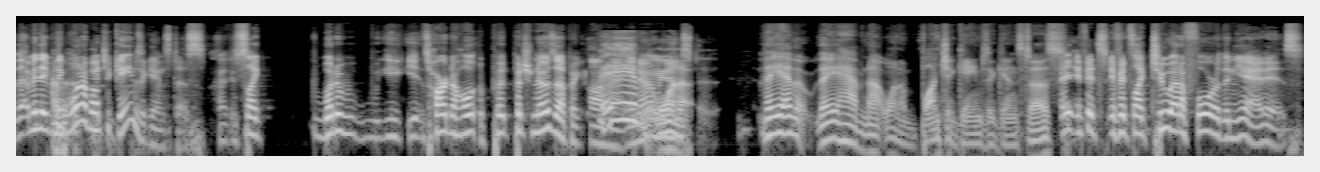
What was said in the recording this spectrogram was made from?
I mean, they've, they've won a bunch of games against us. Uh, It's like, what do we, it's hard to hold put put your nose up on that. You know, I mean, won it's- a- they haven't they have not won a bunch of games against us. if it's if it's like two out of four, then yeah, it is.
